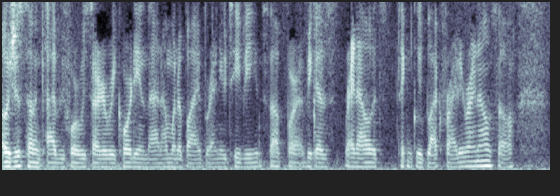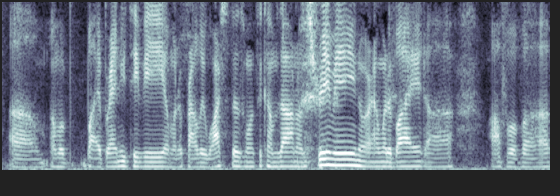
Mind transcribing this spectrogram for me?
I was just telling Kye before we started recording that I'm to buy a brand new TV and stuff for it because right now it's technically Black Friday right now. So um, I'm to buy a brand new TV. I'm to probably watch this once it comes out on streaming or I'm to buy it uh, off of uh,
